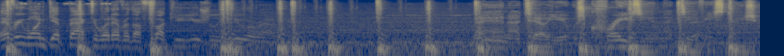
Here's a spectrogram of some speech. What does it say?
Everyone get back to whatever the fuck you usually do around here. Man, I tell you, it was crazy in that TV station.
